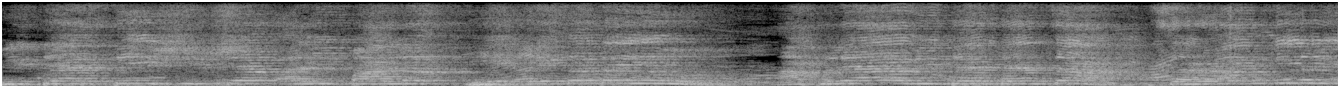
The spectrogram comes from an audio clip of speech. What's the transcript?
विद्यार्थी शिक्षक आणि पालक हे एकत्र येऊन आपल्या विद्यार्थ्यांचा सर्वांगीण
